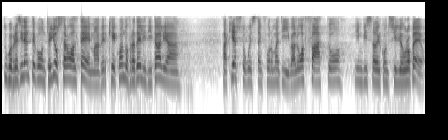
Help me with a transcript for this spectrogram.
Dunque, Presidente Conte, io starò al tema perché quando Fratelli d'Italia ha chiesto questa informativa lo ha fatto in vista del Consiglio europeo.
